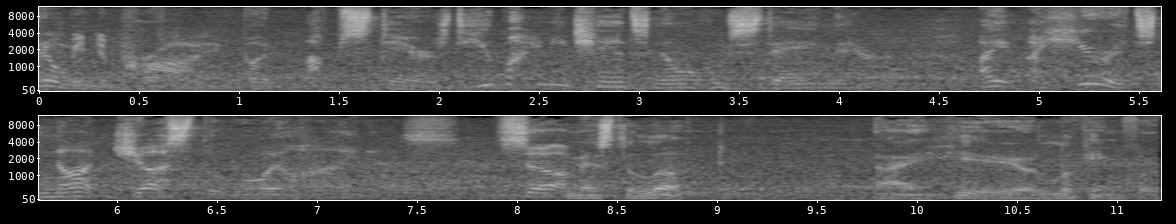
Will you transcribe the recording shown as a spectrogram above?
I don't mean to pry, but upstairs, do you by any chance know who's staying there? I, I hear it's not just the Royal Highness. So... Mr. Lucht, I hear you're looking for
